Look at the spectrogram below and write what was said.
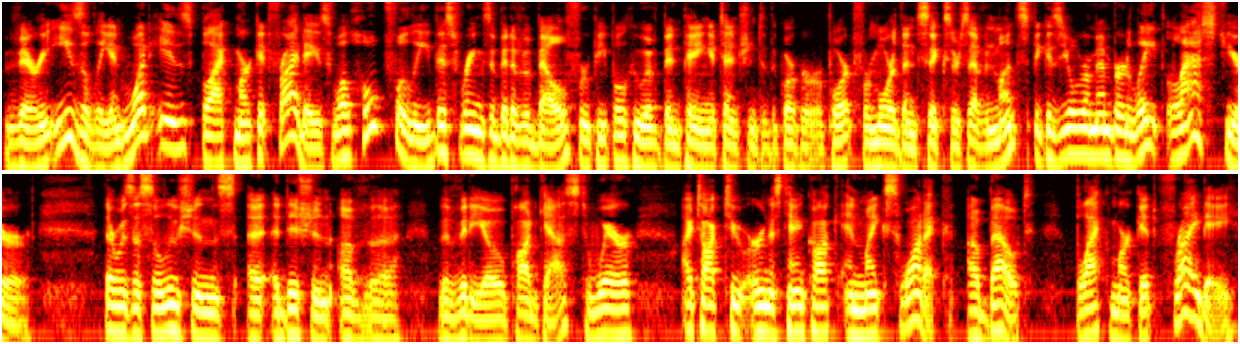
very easily. And what is Black Market Fridays? Well, hopefully, this rings a bit of a bell for people who have been paying attention to the Corbett Report for more than six or seven months, because you'll remember late last year there was a solutions uh, edition of the, the video podcast where I talked to Ernest Hancock and Mike Swadek about Black Market Friday,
